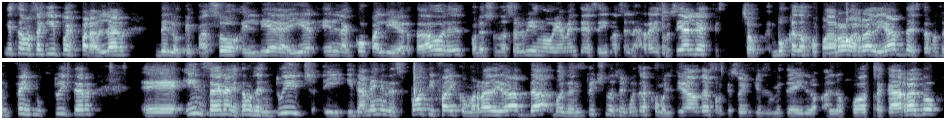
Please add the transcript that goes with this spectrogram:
Y estamos aquí pues para hablar de lo que pasó el día de ayer en la Copa Libertadores. Por eso no se olviden obviamente de seguirnos en las redes sociales. búscanos como arroba Radio Apta. Estamos en Facebook, Twitter, eh, Instagram, estamos en Twitch y, también en Spotify como Radio Abda. Bueno, en Twitch nos encuentras como el tío Abda porque soy el que le mete a los juegos a cada rato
